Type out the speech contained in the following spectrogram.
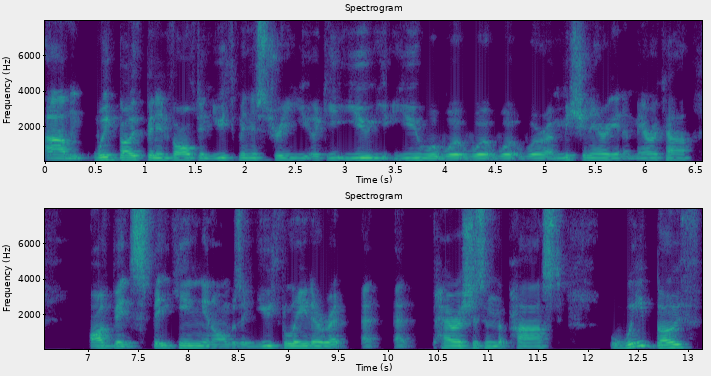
um, we've both been involved in youth ministry. You you you were were, were, were a missionary in America. I've been speaking and I was a youth leader at, at, at parishes in the past. We both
